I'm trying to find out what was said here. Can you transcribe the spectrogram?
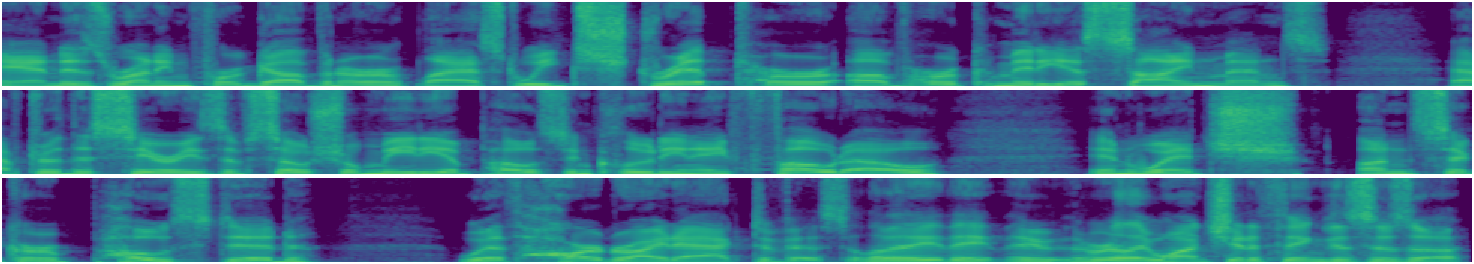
and is running for governor, last week stripped her of her committee assignments after the series of social media posts, including a photo in which Unsicker posted with hard right activists. They, they, they, really want you to think this is a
